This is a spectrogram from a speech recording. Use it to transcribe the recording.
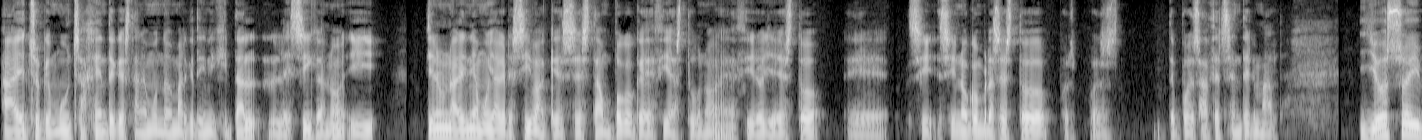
ha hecho que mucha gente que está en el mundo del marketing digital le siga, ¿no? Y tiene una línea muy agresiva, que es esta un poco que decías tú, ¿no? Es decir, oye, esto, eh, si, si, no compras esto, pues, pues te puedes hacer sentir mal. Yo soy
